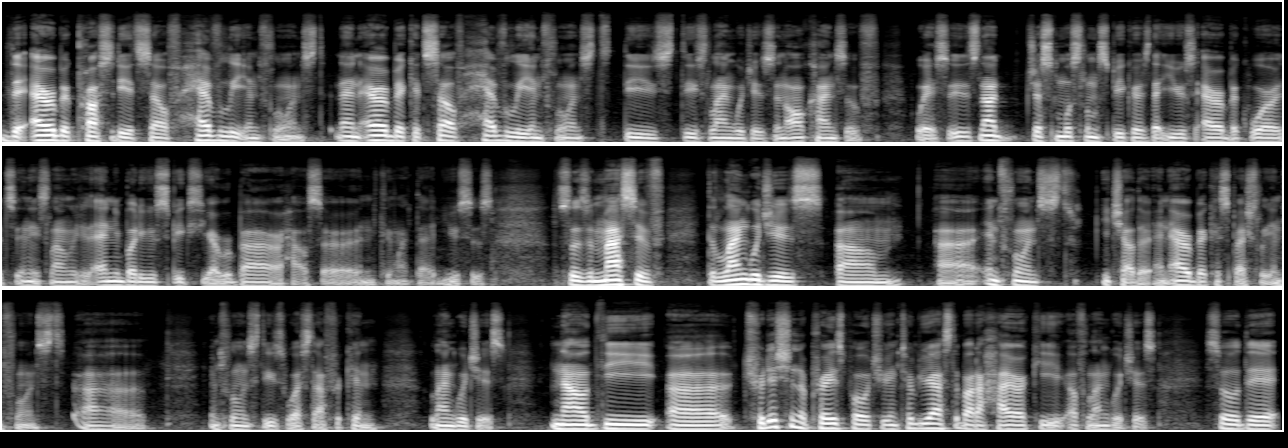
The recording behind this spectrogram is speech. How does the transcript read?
the Arabic prosody itself heavily influenced, and Arabic itself heavily influenced these these languages in all kinds of ways. It's not just Muslim speakers that use Arabic words in these languages. Anybody who speaks Yoruba or Hausa or anything like that uses. So there's a massive. The languages um, uh, influenced each other, and Arabic especially influenced uh, influenced these West African languages. Now, the uh, tradition of praise poetry, in terms you asked about a hierarchy of languages. So the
